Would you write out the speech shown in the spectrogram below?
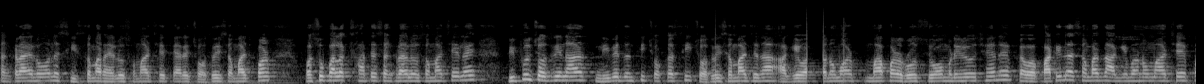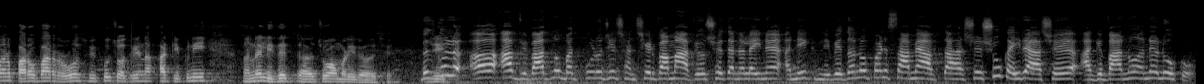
સંકળાયેલો અને શિસ્તમાં રહેલો સમાજ છે, ત્યારે ચૌધરી સમાજ પણ પશુપાલક સાથે સંકળાયેલો સમાજ છે. એટલે વિપુલ ચૌધરીના નિવેદનથી ચોક્કસથી ચૌધરી સમાજના આગેવાનોમાં, માં પણ રોષ જોવા મળી રહ્યો છે અને પાટીદાર સમાજના આગેવાનોમાં છે પણ પારોપાર રોષ વિપુલ ચૌધરીના આ ટિપ્પણી ને લીધે જોવા મળી રહ્યો છે. બિલકુલ આ વિવાદનો મતપૂરો જે છંછેડવામાં આવ્યો છે તેને લઈને અનેક નિવેદનો પણ સામે આવતા હશે. શું કહી રહ્યા છે આગેવાનો અને લોકો?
